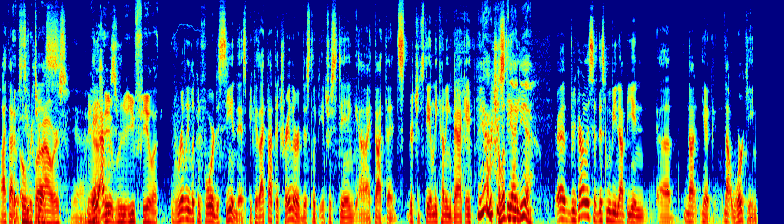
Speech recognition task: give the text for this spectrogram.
I thought it was over too two hours. Yeah. yeah. I it you feel it. Really looking forward to seeing this because I thought the trailer of this looked interesting. Uh, I thought that Richard Stanley coming back. If Yeah, Richard I love the idea. uh, regardless of this movie not being uh, not you know not working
